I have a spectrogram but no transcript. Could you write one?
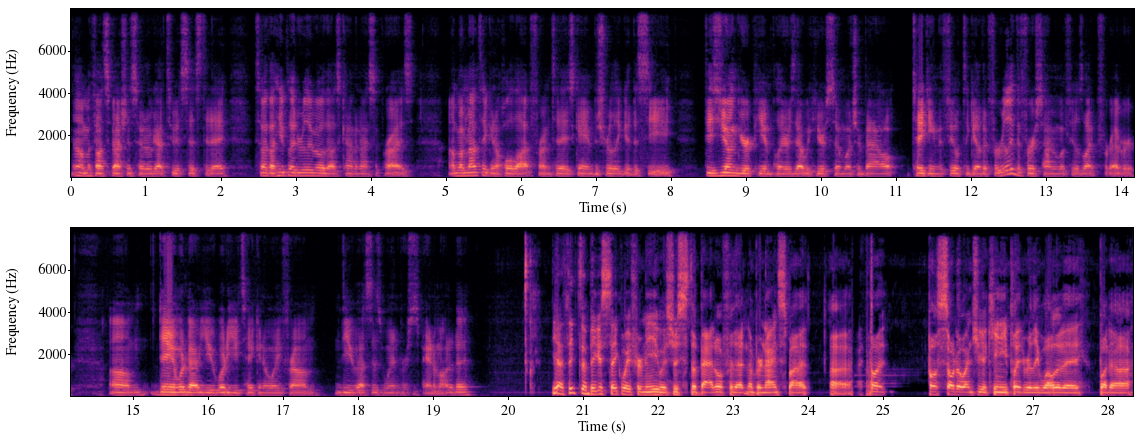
Um, I thought Sebastian Soto got two assists today, so I thought he played really well. That was kind of a nice surprise. Um, I'm not taking a whole lot from today's game. Just really good to see these young European players that we hear so much about taking the field together for really the first time in what feels like forever. Um, Dan, what about you? What are you taking away from the U.S.'s win versus Panama today? Yeah, I think the biggest takeaway for me was just the battle for that number nine spot. Uh, I thought both Soto and Gioacchini played really well today, but uh,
